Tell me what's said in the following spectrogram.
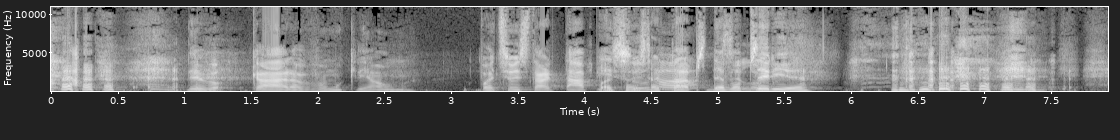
Devo... Cara, vamos criar uma. Pode ser uma startup. Pode ser uma startup, ah, DevOpseria.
